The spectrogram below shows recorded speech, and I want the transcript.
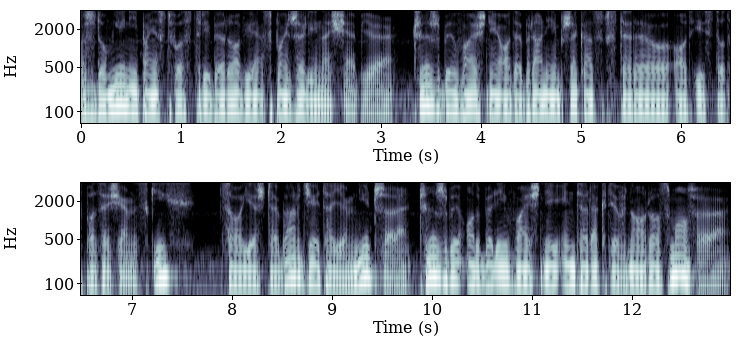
Zdumieni państwo striberowie spojrzeli na siebie. Czyżby właśnie odebrali przekaz w stereo od istot pozaziemskich? Co jeszcze bardziej tajemnicze, czyżby odbyli właśnie interaktywną rozmowę?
